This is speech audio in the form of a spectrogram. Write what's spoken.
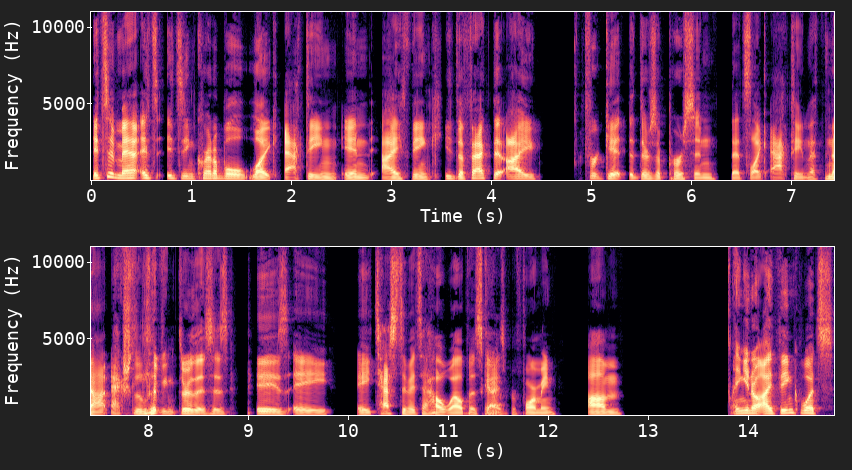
it's a man. It's it's incredible, like acting, and I think the fact that I forget that there's a person that's like acting that's not actually living through this is is a a testament to how well this Yeah. guy's performing. Um, and you know, I think what's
